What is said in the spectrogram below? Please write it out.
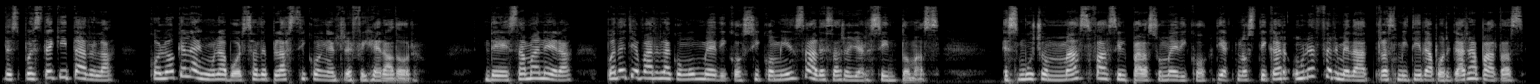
Después de quitarla, colóquela en una bolsa de plástico en el refrigerador. De esa manera, puede llevarla con un médico si comienza a desarrollar síntomas. Es mucho más fácil para su médico diagnosticar una enfermedad transmitida por garrapatas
